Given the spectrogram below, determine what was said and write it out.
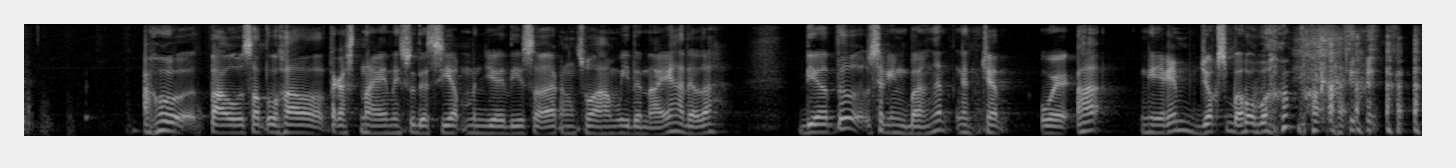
Aku tahu satu hal Tresna ini sudah siap menjadi seorang suami dan ayah adalah dia tuh sering banget ngechat WA ngirim jokes bapak-bapak.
